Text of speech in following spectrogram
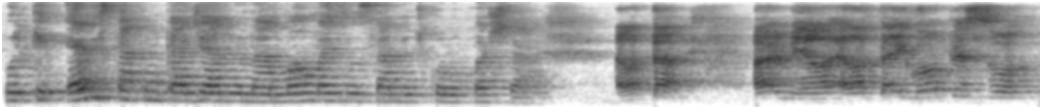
Porque ela está com o cadeado na mão, mas não sabe onde colocou a chave. Ela tá, Armin, ela, ela tá igual a pessoa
